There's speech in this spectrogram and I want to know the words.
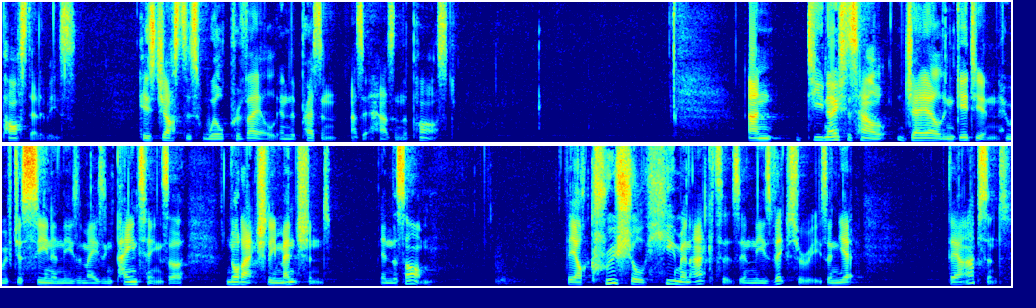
past enemies. His justice will prevail in the present as it has in the past. And do you notice how Jael and Gideon, who we've just seen in these amazing paintings, are not actually mentioned in the psalm? They are crucial human actors in these victories, and yet they are absent.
